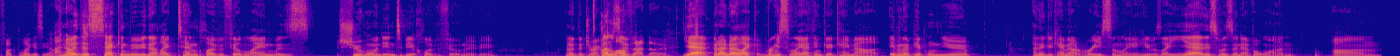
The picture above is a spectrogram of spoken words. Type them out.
fuck the legacy up." I know much." the second movie, that like 10 Cloverfield Lane, was shoehorned in to be a Cloverfield movie. I know the director. I love that though. Yeah, but I know like recently, I think it came out, even though people knew, I think it came out recently. He was like, yeah, this was an ever one. Um,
